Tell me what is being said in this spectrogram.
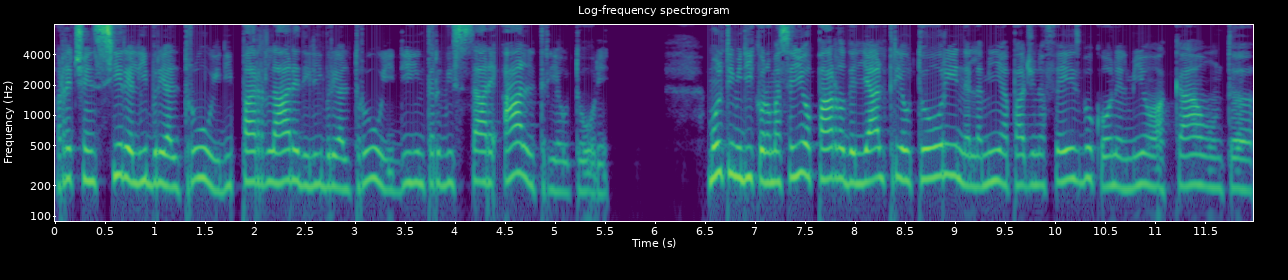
recensire libri altrui, di parlare di libri altrui, di intervistare altri autori. Molti mi dicono: Ma se io parlo degli altri autori nella mia pagina Facebook o nel mio account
